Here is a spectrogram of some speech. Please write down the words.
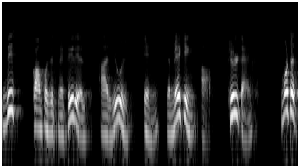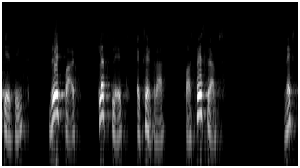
these composite materials are used in the making of fuel tanks, motor casings, brake parts, clutch plates, etc. for spacecrafts. Next,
